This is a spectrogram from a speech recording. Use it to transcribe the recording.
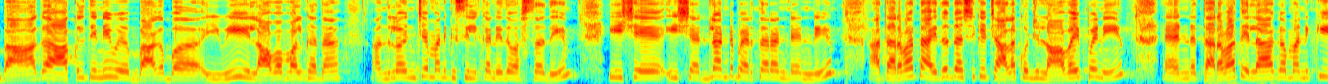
బాగా ఆకులు తిని బాగా బా ఇవి లావ్ అవ్వాలి కదా. అందులో నుంచే మనకి సిల్క్ అనేది వస్తుంది. ఈ షే ఈ షెడ్లో అంటే పెడతారంటే అండి ఆ తర్వాత ఐదో దశకి చాలా కొంచెం లావ్ అయిపోయినాయి. అండ్ తర్వాత ఇలాగ మనకి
